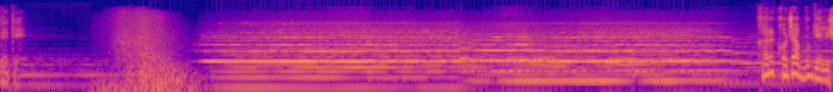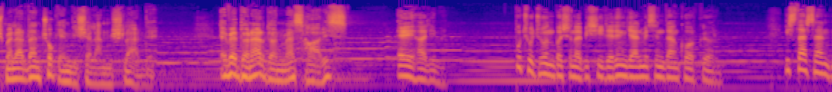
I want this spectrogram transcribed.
dedi. Karı koca bu gelişmelerden çok endişelenmişlerdi. Eve döner dönmez Haris, Ey Halime, bu çocuğun başına bir şeylerin gelmesinden korkuyorum. İstersen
